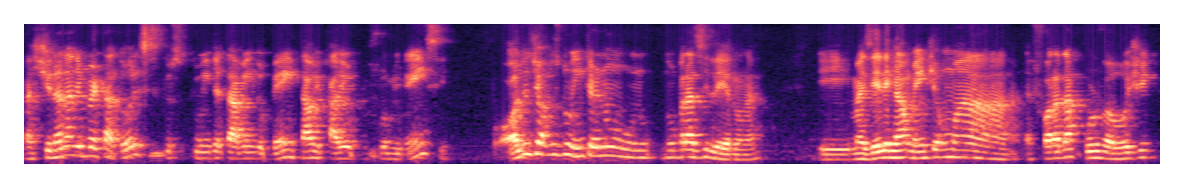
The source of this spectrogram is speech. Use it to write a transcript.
mas tirando a Libertadores, que, o Inter tá vindo bem e tal, e caiu pro Fluminense, olha os jogos do Inter no, no, no brasileiro, né? E, mas ele realmente é uma. é fora da curva hoje,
